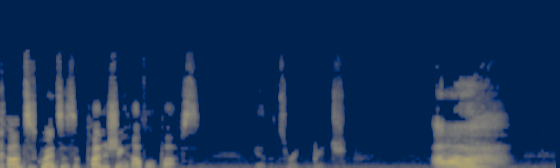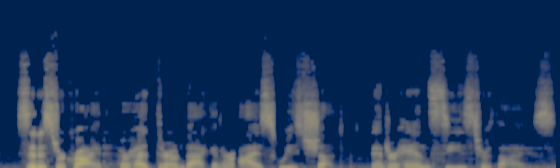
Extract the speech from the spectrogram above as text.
Consequences of punishing Hufflepuffs. Yeah, that's right, bitch. Ah. Sinistra cried, her head thrown back and her eyes squeezed shut, and her hands seized her thighs.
